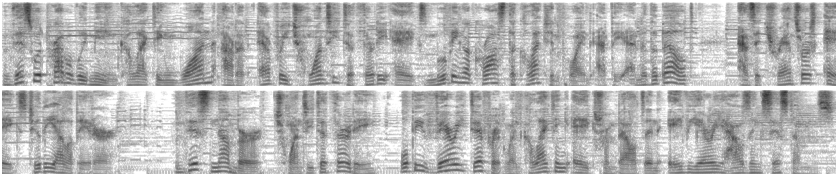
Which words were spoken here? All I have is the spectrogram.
this would probably mean collecting one out of every 20 to 30 eggs moving across the collection point at the end of the belt as it transfers eggs to the elevator. This number, 20 to 30, will be very different when collecting eggs from belts in aviary housing systems.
